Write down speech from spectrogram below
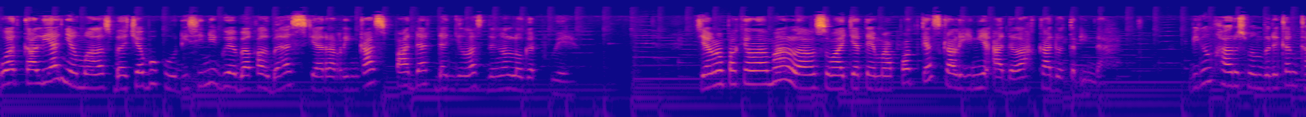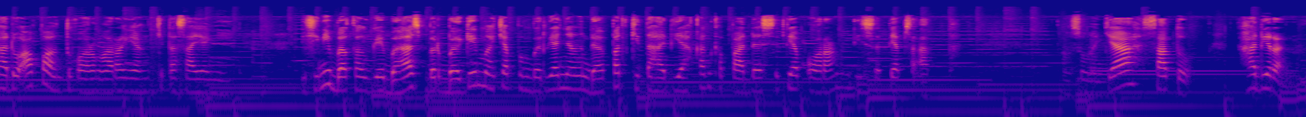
Buat kalian yang malas baca buku, di sini gue bakal bahas secara ringkas, padat, dan jelas dengan logat gue. Jangan pakai lama, langsung aja tema podcast kali ini adalah kado terindah. Bingung harus memberikan kado apa untuk orang-orang yang kita sayangi? Di sini bakal gue bahas berbagai macam pemberian yang dapat kita hadiahkan kepada setiap orang di setiap saat. Langsung aja, satu, kehadiran.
